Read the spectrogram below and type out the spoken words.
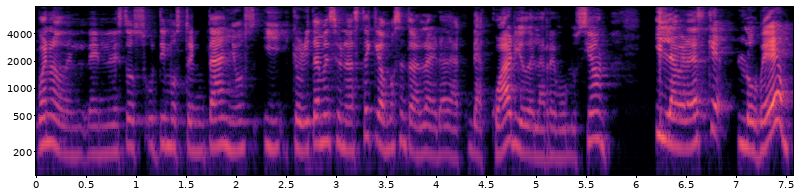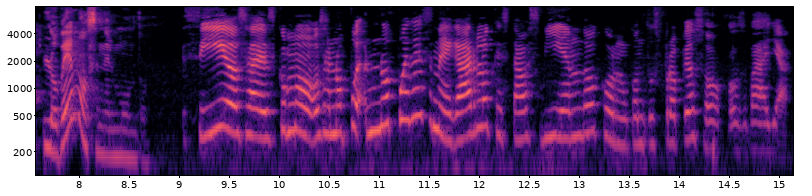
bueno, en, estos últimos 30 años y que ahorita mencionaste que vamos a entrar a la era de, Acuario, de la revolución. Y la verdad es que lo, veo, lo vemos en el mundo. Sí, o sea, es como, o sea, no, no puedes negar lo que estás viendo con, tus propios ojos, vaya.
